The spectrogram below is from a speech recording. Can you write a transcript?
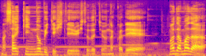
まあ、最近伸びてきている人たちの中でまだまだ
